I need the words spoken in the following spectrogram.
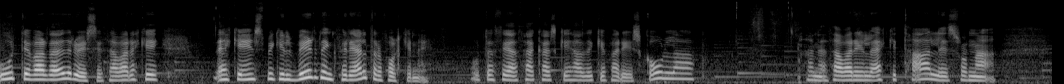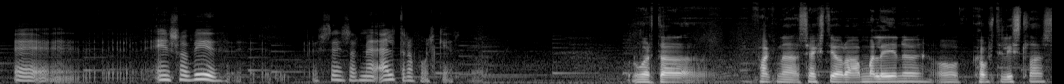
Úti var það öðruvísi, það var ekki, ekki eins mikil virðing fyrir eldra fólkinu út af því að það kannski hafði ekki farið í skóla. Þannig að það var eiginlega ekki talið svona eh, eins og við sagt, með eldra fólkið. Nú ert að fagna 60 ára ammaliðinu og komst til Íslands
